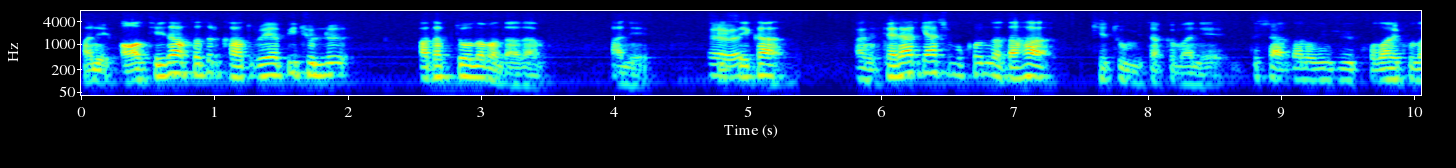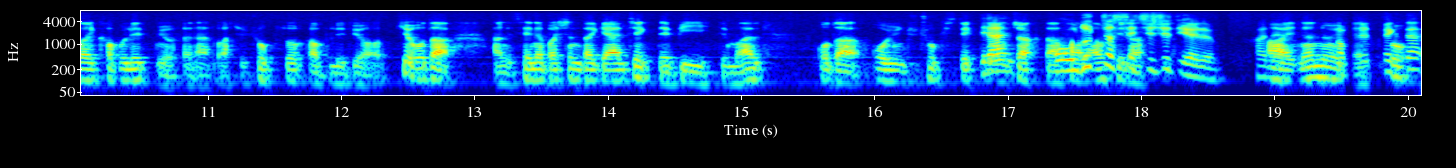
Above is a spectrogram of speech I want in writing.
hani 6-7 haftadır kadroya bir türlü adapte olamadı adam. Hani Evet. CSK hani Fener gerçi bu konuda daha ketum bir takım hani dışarıdan oyuncuyu kolay kolay kabul etmiyor Fenerbahçe. Çok zor kabul ediyor ki o da hani sene başında gelecek de bir ihtimal. O da oyuncu çok istekli Yani olacak da Oldukça falan filan. seçici diyelim. Hani Aynen öyle. kabul etmekten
